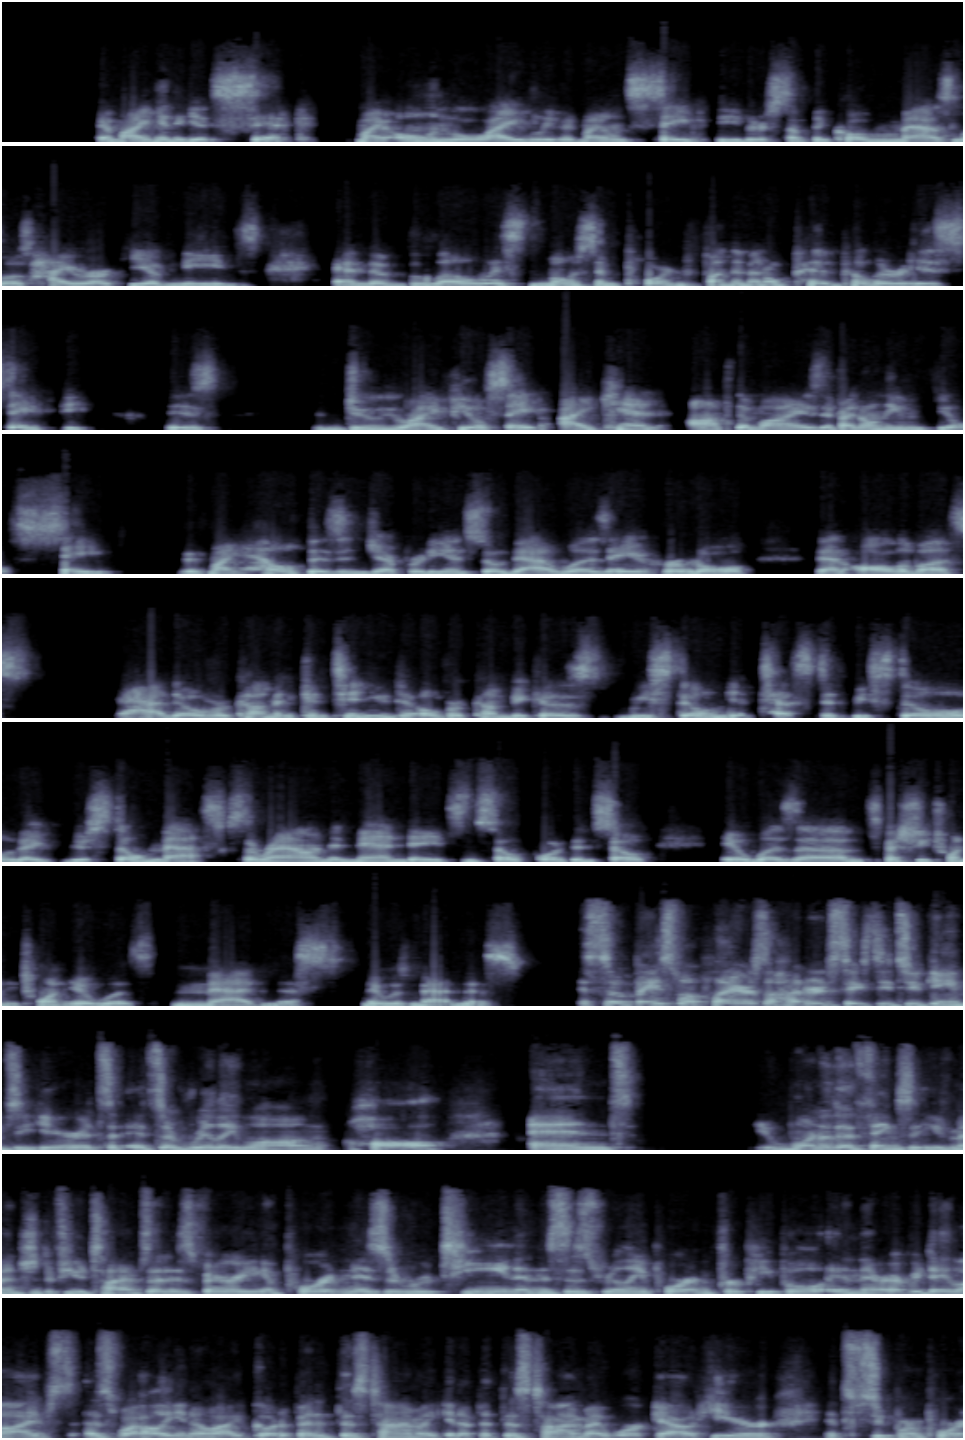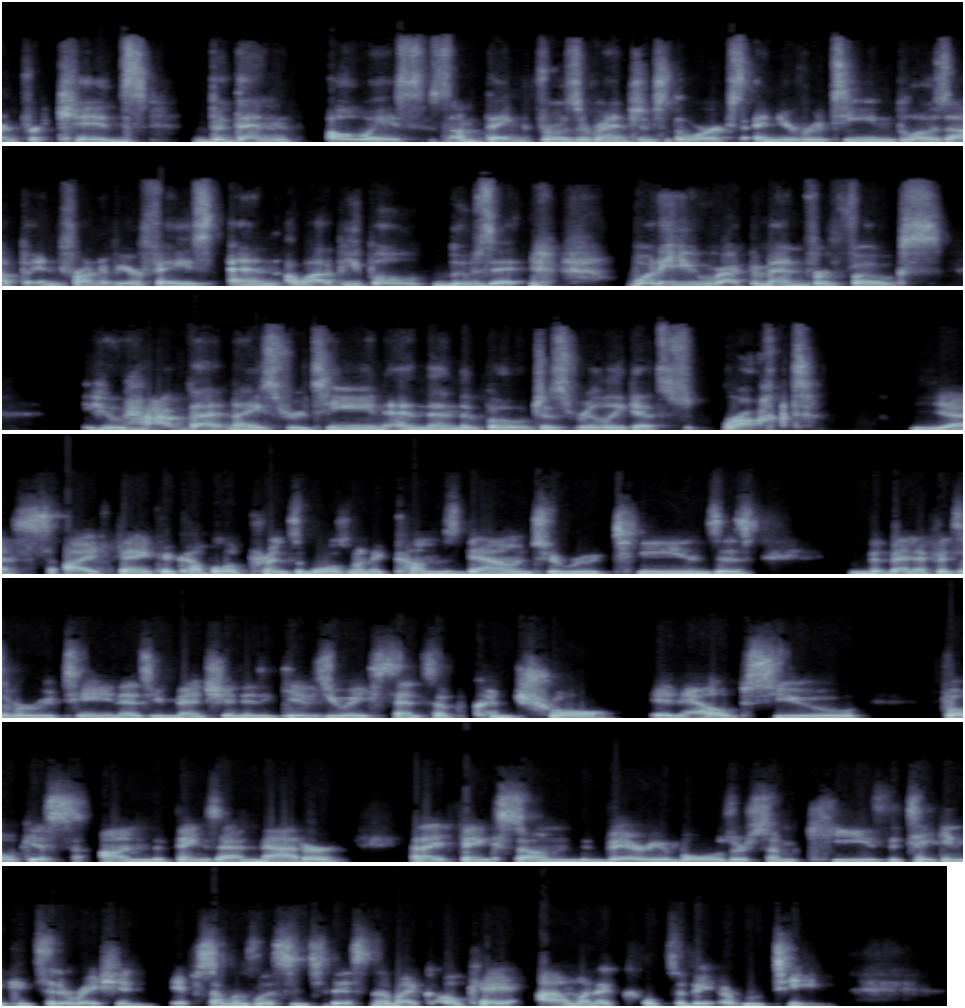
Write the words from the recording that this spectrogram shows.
am I going to get sick? My own livelihood, my own safety. There's something called Maslow's hierarchy of needs. And the lowest, most important fundamental p- pillar is safety. Is do I feel safe? I can't optimize if I don't even feel safe, if my health is in jeopardy. And so that was a hurdle that all of us had to overcome and continue to overcome because we still get tested. We still there's still masks around and mandates and so forth. And so it was uh, especially 2020, it was madness. It was madness. So baseball players 162 games a year. It's it's a really long haul and one of the things that you've mentioned a few times that is very important is a routine and this is really important for people in their everyday lives as well. You know i go to bed at this time i get up at this time i work out here. It's super important for kids. But then always something throws a wrench into the works and your routine blows up in front of your face and a lot of people lose it. What do you recommend for folks who have that nice routine and then the boat just really gets rocked? Yes, I think a couple of principles when it comes down to routines is the benefits of a routine, as you mentioned, is it gives you a sense of control. It helps you focus on the things that matter. And I think some variables or some keys to take into consideration if someone's listening to this and they're like, okay, I want to cultivate a routine.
